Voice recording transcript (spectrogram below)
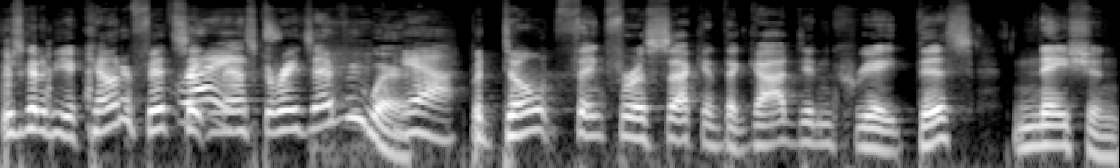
there's going to be a counterfeit. Satan Right. masquerades everywhere. Yeah. But don't think for a second that God didn't create this nation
